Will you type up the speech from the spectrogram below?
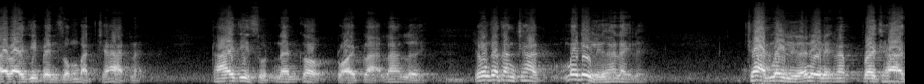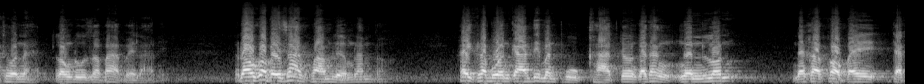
อะไรที่เป็นสมบัติชาตินะท้ายที่สุดนั้นก็ปล่อยปละละเลยจนกระทั่งชาติไม่ได้เหลืออะไรเลย ชาติไม่เหลือเนี่ยนะครับ ประชาชนนะลองดูสภาพเวลาเนี่ยเราก็ไปสร้างความเหลื่อมล้ำต่อ ให้กระบวนการที่มันผูกขาดจนกระทั่งเงินล้นนะครับ ก็ไปจัด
